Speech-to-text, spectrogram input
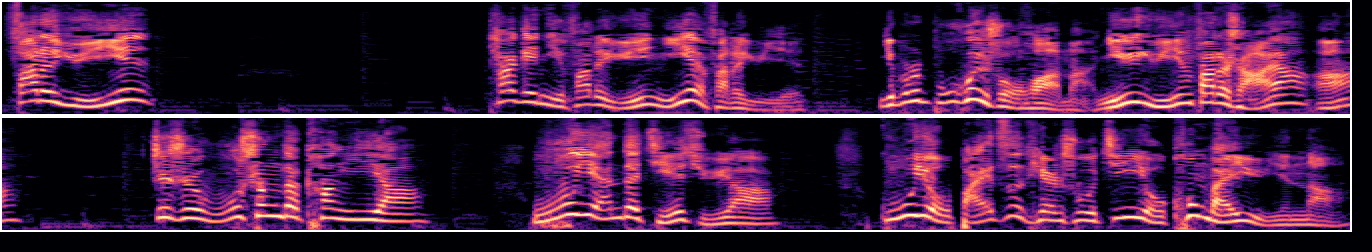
发的语音，他给你发的语音，你也发的语音，你不是不会说话吗？你语音发的啥呀？啊，这是无声的抗议呀，无言的结局呀，古有白字天书，今有空白语音呐。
